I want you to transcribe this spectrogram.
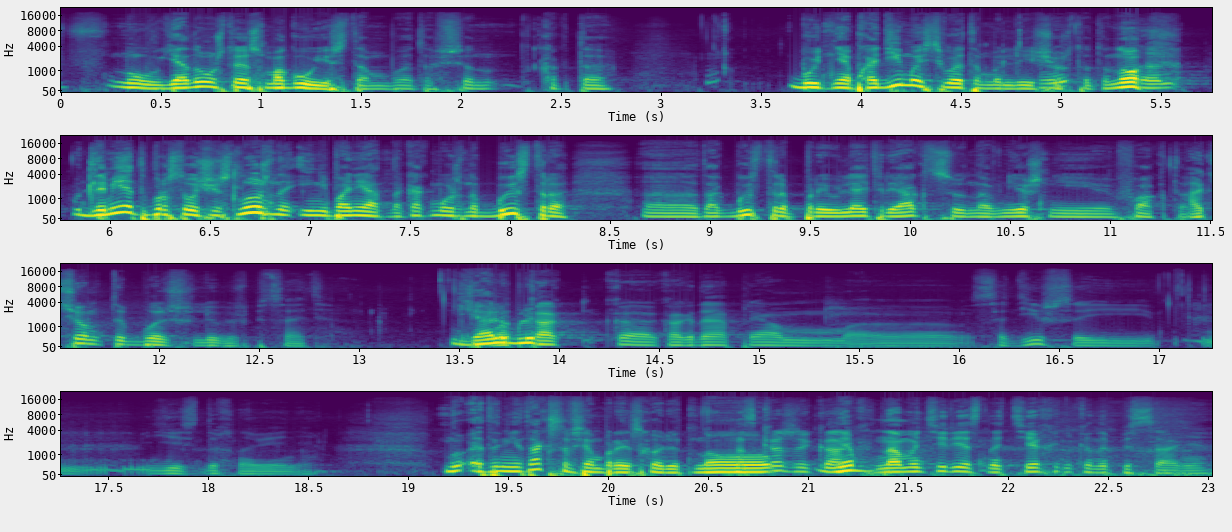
ф- ну, я думаю, что я смогу, если там это все как-то будет необходимость в этом или еще Ну, что-то. Но для меня это просто очень сложно и непонятно, как можно быстро, э, так быстро проявлять реакцию на внешние факторы. О чем ты больше любишь писать? я Вот люблю... Как, э, когда прям э, садишься и есть вдохновение. Ну, это не так совсем происходит, но... Расскажи, как? мне Нам интересна техника написания.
